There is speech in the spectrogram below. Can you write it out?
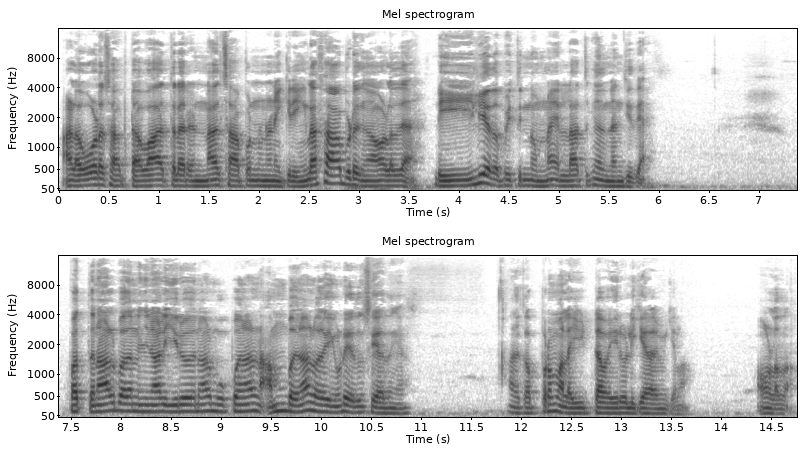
அளவோடு சாப்பிட்டா வாரத்தில் ரெண்டு நாள் சாப்பிட்ணுன்னு நினைக்கிறீங்களா? சாப்பிடுங்க அவ்வளோதான் டெய்லி அதை போய் தின்னோம்னா எல்லாத்துக்கும் அது நஞ்சு தான். பத்து நாள் பதினஞ்சு நாள் இருபது நாள் முப்பது நாள் ஐம்பது நாள் வரைக்கும் கூட எதுவும் செய்யாதுங்க. அதுக்கப்புறமா லைட்டாக வயிறு வலிக்க ஆரம்பிக்கலாம். அவ்வளோதான்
